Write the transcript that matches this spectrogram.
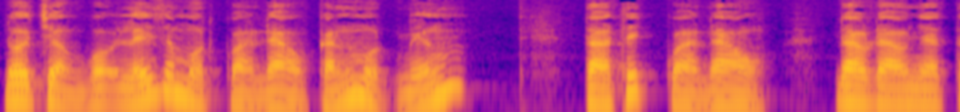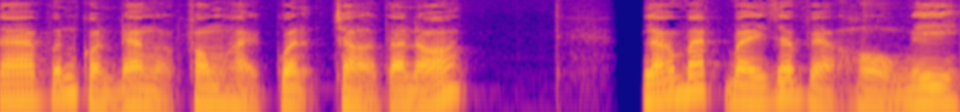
đội trưởng vội lấy ra một quả đào cắn một miếng. Ta thích quả đào, đào đào nhà ta vẫn còn đang ở phong hải quận chờ ta đó. Lão bát bày ra vẻ hồ nghi,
